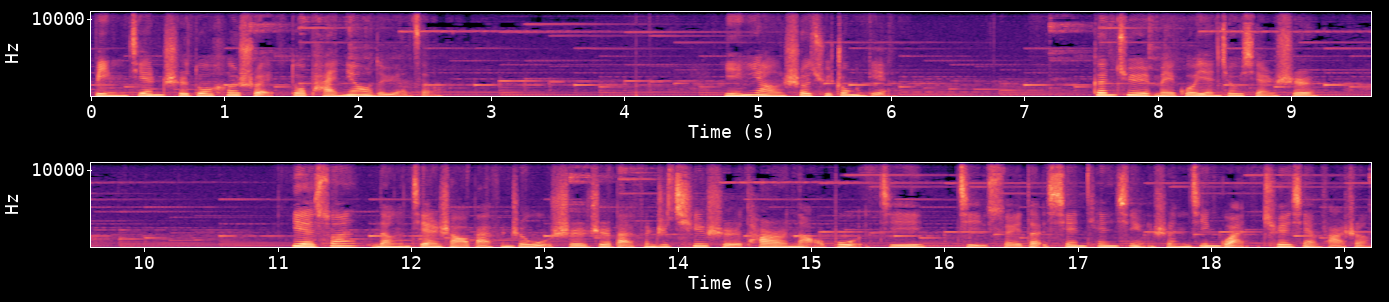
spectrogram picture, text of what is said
并坚持多喝水、多排尿的原则。营养摄取重点：根据美国研究显示，叶酸能减少百分之五十至百分之七十胎儿脑部及脊髓的先天性神经管缺陷发生。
